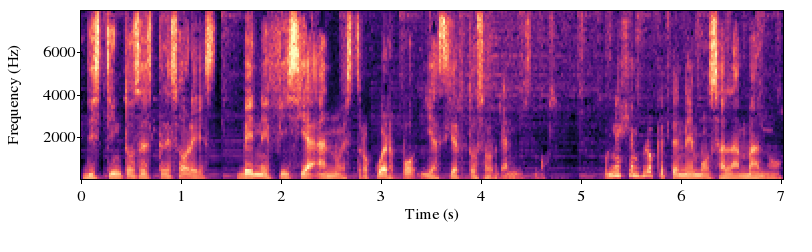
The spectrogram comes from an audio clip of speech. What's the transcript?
distintos estresores beneficia a nuestro cuerpo y a ciertos organismos. Un ejemplo que tenemos a la mano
